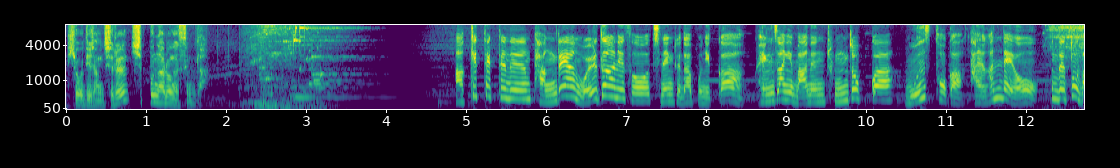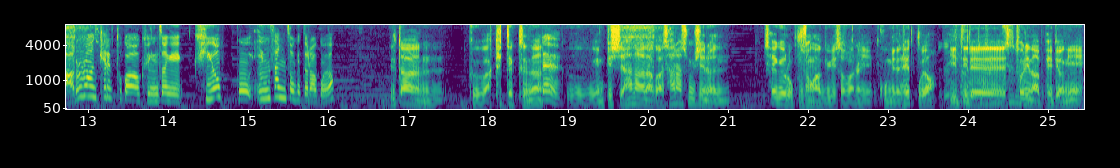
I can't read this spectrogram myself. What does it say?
TOD 장치를 10분 활용했습니다. 아키텍트는 방대한 월드 안에서 진행되다 보니까 굉장히 많은 종족과 몬스터가 다양한데요. 근데 또 나루란 캐릭터가 굉장히 귀엽고 인상적이더라고요. 일단 그 아키텍트는 네. 그 NPC 하나하나가 살아 숨쉬는 세계로 구성하기 위해서 많이 고민을 했고요. 이들의 스토리나 배경이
